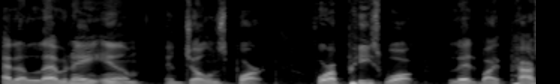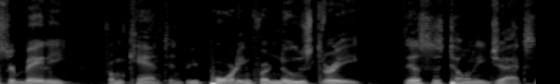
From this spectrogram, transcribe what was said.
at 11 a.m. in Jones Park for a peace walk led by Pastor Bailey from Canton. Reporting for News 3, this is Tony Jackson.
